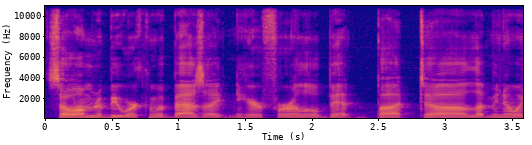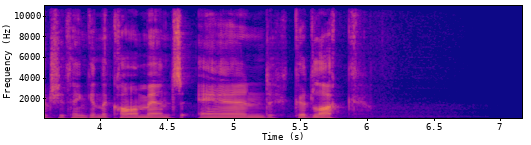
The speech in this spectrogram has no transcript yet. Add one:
So I'm going to be working with Bazzite here for a little bit, but uh, let me know what you think in the comments and good luck.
